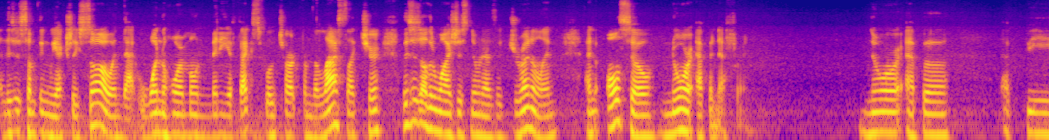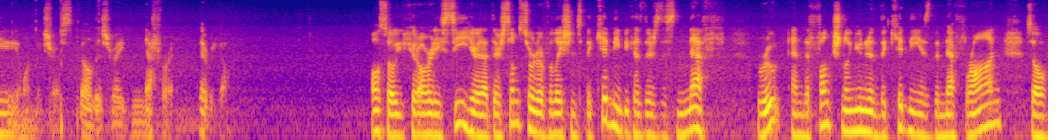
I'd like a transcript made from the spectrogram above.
and this is something we actually saw in that one hormone many effects flowchart from the last lecture. This is otherwise just known as adrenaline, and also norepinephrine. Norepi, epi, I want to make sure I spell this right, nephrine. There we go. Also, you could already see here that there's some sort of relation to the kidney because there's this neph root, and the functional unit of the kidney is the nephron. So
